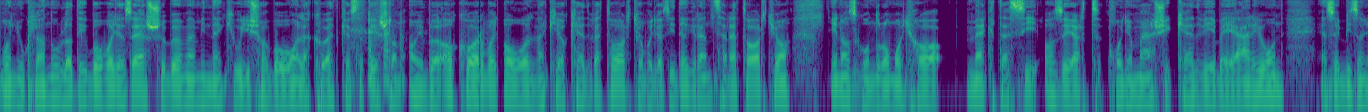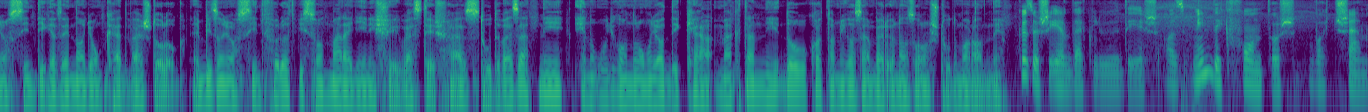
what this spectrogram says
vonjuk le a nulladikból, vagy az elsőből, mert mindenki úgyis abból von le következtetést, amiből akar, vagy ahol neki a kedve tartja, vagy az idegrendszere tartja. Én azt gondolom, hogy ha megteszi azért, hogy a másik kedvébe járjon, ez egy bizonyos szintig ez egy nagyon kedves dolog. Egy bizonyos szint fölött viszont már egyéniségvesztéshez tud vezetni. Én úgy gondolom, hogy addig kell megtenni dolgokat, amíg az ember önazonos tud maradni. Közös érdeklődés az mindig fontos, vagy sem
